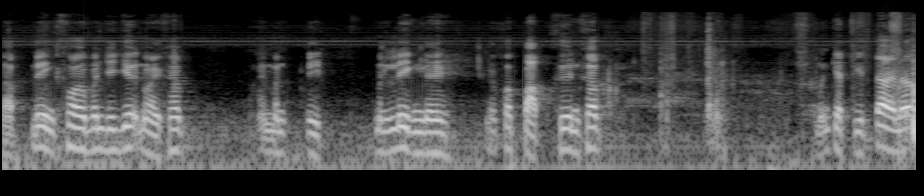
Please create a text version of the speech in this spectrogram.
ปรับเร่งเข้าให้มันเยอะๆหน่อยครับ ให้มันติด มันเร่งเลย แล้วก็ปรับคืนครับ มันจะติดได้แล้ว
